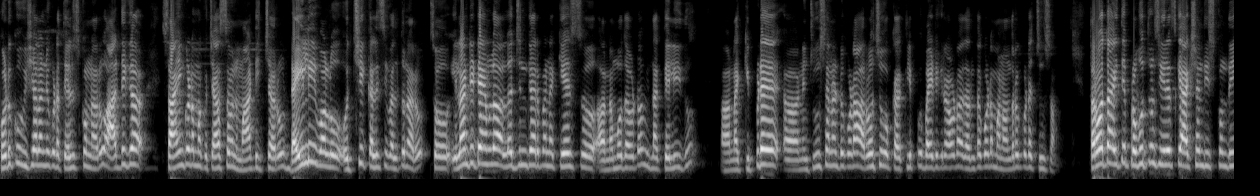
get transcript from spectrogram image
కొడుకు విషయాలన్నీ కూడా తెలుసుకున్నారు. ఆర్థిక సాయం కూడా మాకు చేస్తామని మాట ఇచ్చారు. డైలీ వాళ్ళు వచ్చి కలిసి వెళ్తున్నారు. సో ఇలాంటి టైంలో అల్లు అర్జున్ గారి పైన కేసు నమోదవడం నాకు తెలియదు నాకు ఇప్పుడే నేను చూసానంటూ కూడా ఆ రోజు ఒక క్లిప్ బయటికి రావడం అదంతా కూడా మనం అందరం కూడా చూసాం. తర్వాత అయితే ప్రభుత్వం సీరియస్గా యాక్షన్ తీసుకుంది.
